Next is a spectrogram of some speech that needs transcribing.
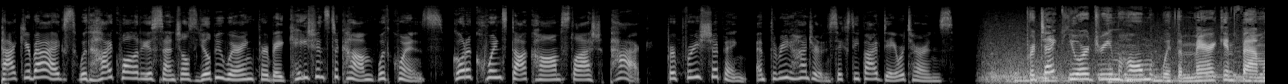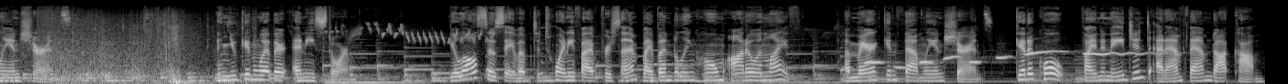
Pack your bags with high-quality essentials you'll be wearing for vacations to come with Quince. Go to quince.com slash pack for free shipping and 365-day returns. Protect your dream home with American Family Insurance. And you can weather any storm. You'll also save up to 25% by bundling home, auto, and life. American Family Insurance. Get a quote. Find an agent at amfam.com.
